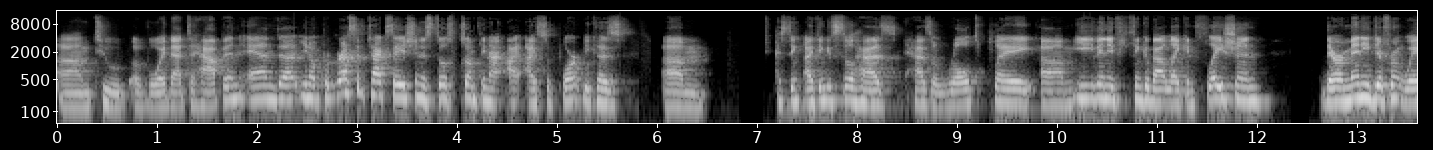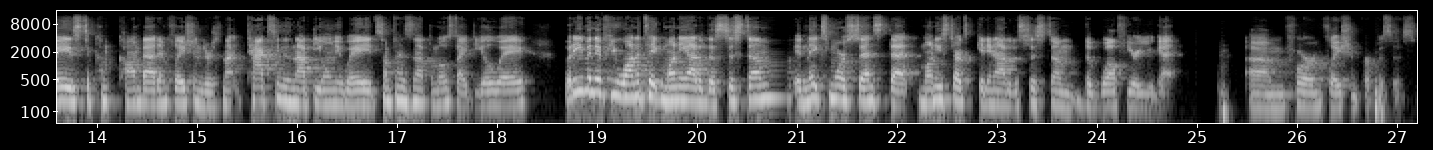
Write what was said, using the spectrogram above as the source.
um, to avoid that to happen. And uh, you know, progressive taxation is still something I, I, I support because um, I think I think it still has has a role to play. Um, even if you think about like inflation, there are many different ways to com- combat inflation. There's not taxing is not the only way. It's sometimes not the most ideal way. But even if you want to take money out of the system, it makes more sense that money starts getting out of the system the wealthier you get um, for inflation purposes.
